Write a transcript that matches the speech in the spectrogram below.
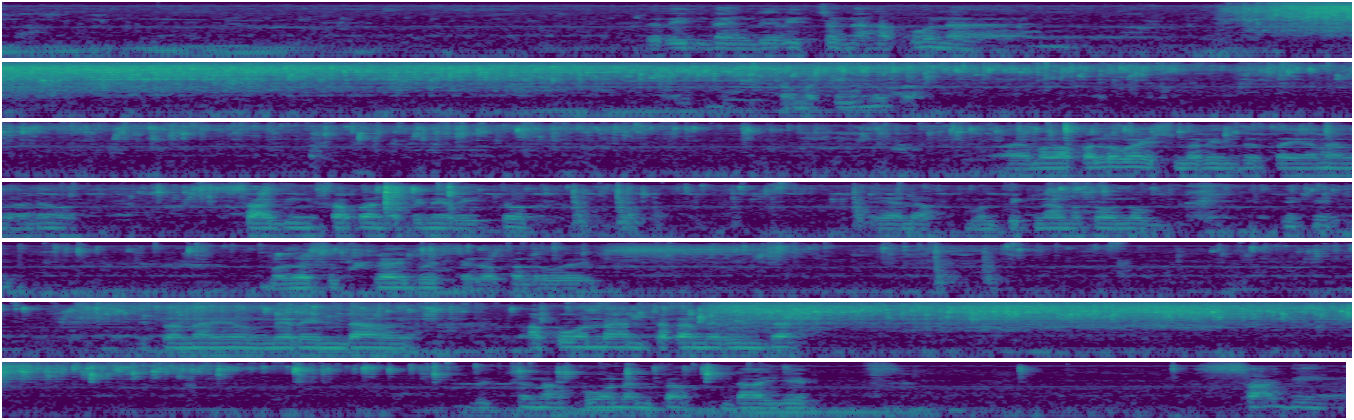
Merindang diretso na hapunan. Sa matunog ah. Ay, mga followers, merinda tayo ng ano, saging saba na pinirito. Ayan o, muntik na masunog. mga subscribers, saka followers. Ito na yung merindang apunan tsaka merinda. Dito na apunan to, diet. Saging.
